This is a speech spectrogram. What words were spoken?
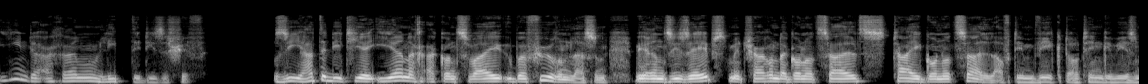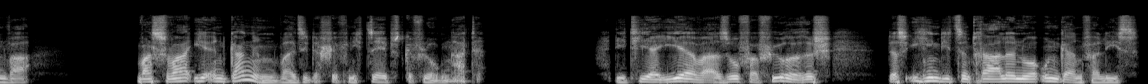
Ihin der Achan liebte dieses Schiff. Sie hatte die Tir-Ir nach Akon II überführen lassen, während sie selbst mit Charon Gonozals Tai Gonozal auf dem Weg dorthin gewesen war. Was war ihr entgangen, weil sie das Schiff nicht selbst geflogen hatte? Die Tir-Ir war so verführerisch, dass Ihin die Zentrale nur ungern verließ.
